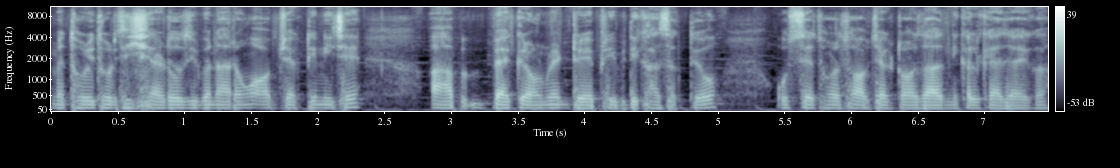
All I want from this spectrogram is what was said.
मैं थोड़ी थोड़ी सी शेडोज़ भी बना रहा हूँ ऑब्जेक्ट के नीचे। आप बैकग्राउंड में ड्रेपरी भी दिखा सकते हो, उससे थोड़ा सा ऑब्जेक्ट और ज़्यादा निकल के आ जाएगा।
